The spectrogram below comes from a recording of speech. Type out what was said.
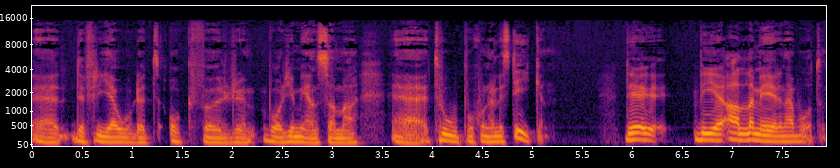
eh, det fria ordet och för eh, vår gemensamma tro på journalistiken. Det, vi är alla med i den här båten.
